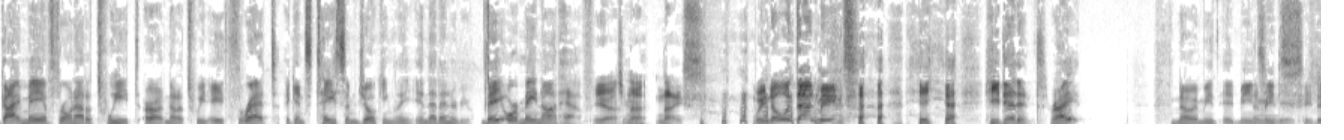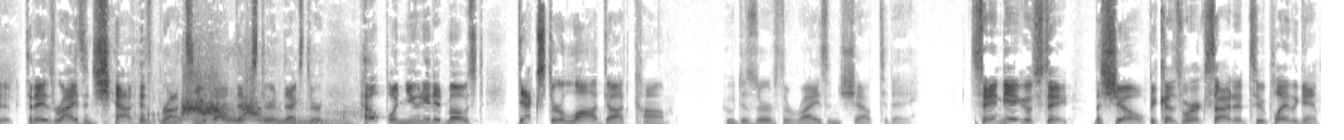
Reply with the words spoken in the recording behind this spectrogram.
Guy may have thrown out a tweet, or not a tweet, a threat against Taysom jokingly in that interview. May or may not have. Yeah, not nice. we know what that means. he, he didn't, right? No, it means it means, It means he did. he did. Today's Rise and Shout is brought to you by Dexter and Dexter. Help when you need it most. DexterLaw.com. Who deserves the Rise and Shout today? San Diego State. The show. because we're excited to play the game.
